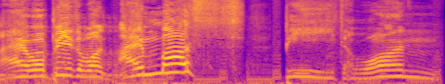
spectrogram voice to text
I will be the one. I must be the one!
